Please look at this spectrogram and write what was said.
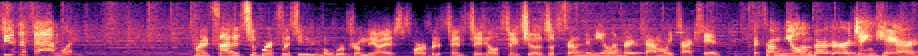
to the family. We're excited to work with you. Oh, we're from the IS department of Penn State Health St. Joseph. From the Muhlenberg Family Practice. We're from Muhlenberg Urgent Care.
